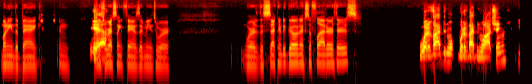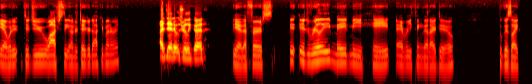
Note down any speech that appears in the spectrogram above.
Money in the Bank, and Yeah. as wrestling fans, that means we're we're the second to go next to flat earthers. What have I been? What have I been watching? Yeah, what you- did you watch the Undertaker documentary? I did. It was really good. Yeah, that first it, it really made me hate everything that I do. Because like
